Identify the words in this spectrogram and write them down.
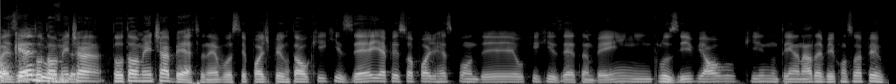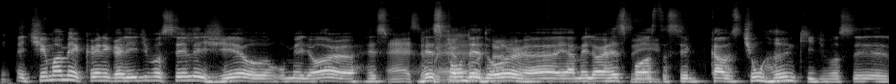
Mas Qualquer é totalmente, dúvida. a- totalmente aberto, né? Você pode perguntar o que quiser e a pessoa pode responder o que quiser também, inclusive algo que não tenha nada a ver com a sua pergunta. E tinha uma mecânica ali de você eleger o, o melhor res- É, respondedor é, e a melhor resposta. Você, ficava- tinha um ranking de você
